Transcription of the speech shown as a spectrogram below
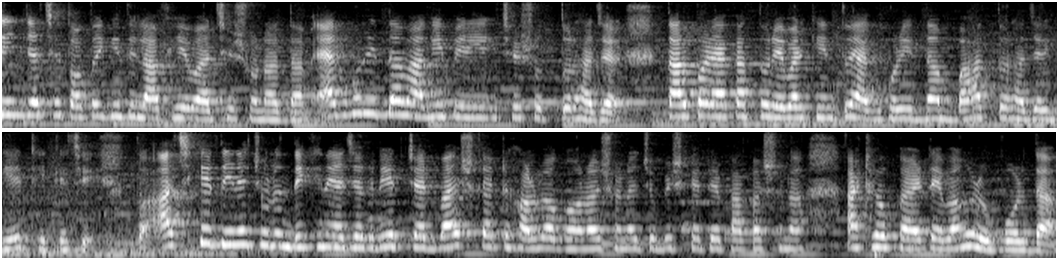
দিন যাচ্ছে ততই কিন্তু লাফিয়ে বাড়ছে সোনার দাম। এক ভরির দাম আগেই পেরিয়ে গেছে সত্তর হাজার, তারপর একাত্তর, এবার কিন্তু এক ভরির দাম বাহাত্তর হাজার গিয়ে ঠেকেছে। তো আজকের দিনে চলুন দেখে নেওয়া যাক রেট চার্ট বাইশ ক্যারেটের হলমা গহনা সোনা, চব্বিশ ক্যারেটের পাকা সোনা আঠেরো ক্যারেট এবং রূপোর দাম।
